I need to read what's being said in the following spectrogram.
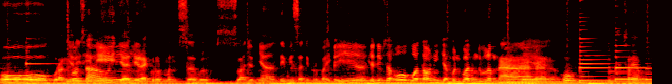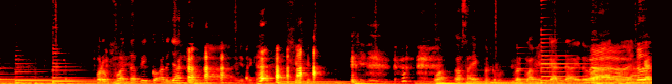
oh, kurangnya Gua di sini jadi rekrutmen selanjutnya nanti bisa diperbaiki. iya gitu. jadi bisa oh gua tahu nih jakun gua tenggelam nah Iya. kan. Oh, saya perempuan tapi kok ada jakun. Nah, gitu kan. Wah, oh saya berke- berkelamin ganda gitu. Wah, Waduh, itu kan.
